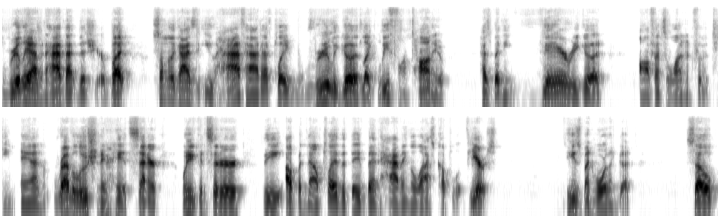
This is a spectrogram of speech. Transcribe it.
Really haven't had that this year, but some of the guys that you have had have played really good. Like Leif Fautanu has been a very good offensive lineman for the team and revolutionary at center when you consider the up and down play that they've been having the last couple of years. He's been more than good. So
